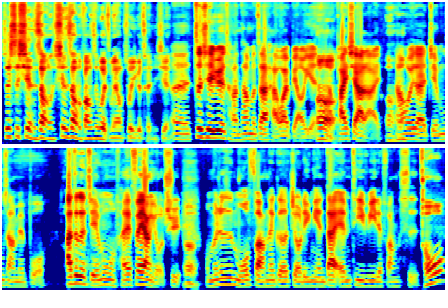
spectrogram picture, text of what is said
所以是线上线上的方式会怎么样做一个呈现？呃，这些乐团他们在海外表演，嗯、拍下来，然后会在节目上面播。他、啊、这个节目还非常有趣，嗯，我们就是模仿那个九零年代 MTV 的方式。哦，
